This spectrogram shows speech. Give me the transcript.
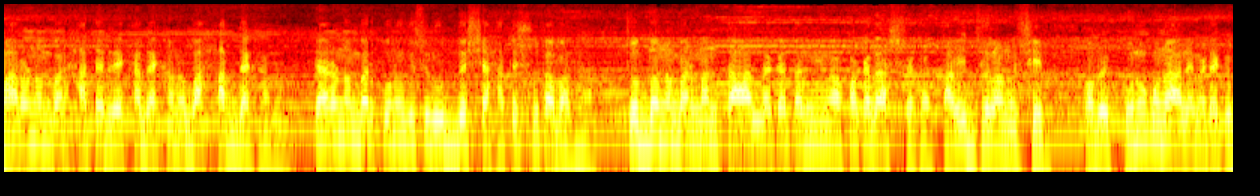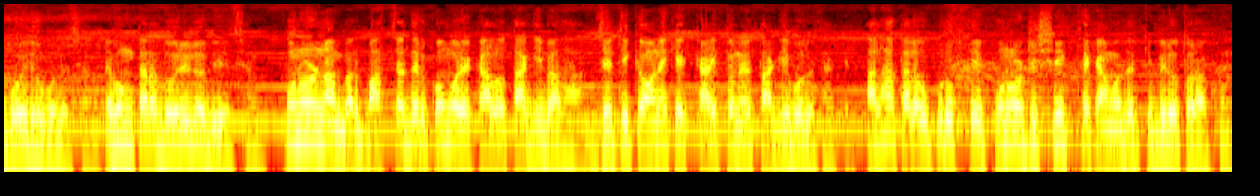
বারো নম্বর, হাতের রেখা দেখানো বা হাত দেখানো। তেরো নম্বর, কোনো কিছুর উদ্দেশ্যে হাতে সুতা বাঁধা। চোদ্দ নম্বর মান্তা আল্লাহকে তামিমা ফাঁকা দাস টাকা তাবিজ ঝোলানো শির। তবে কোনো কোনো আলেম এটাকে বৈধ বলেছেন এবং তারা দলিলও দিয়েছেন। পনেরো নম্বর, বাচ্চাদের কোমরে কালো তাগি বাঁধা, যেটিকে অনেকে কাইতনের তাগি বলে থাকে। আল্লাহ তালা উপরোক্ত এই পনেরোটি শিখ থেকে আমাদেরকে বিরত রাখুন।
